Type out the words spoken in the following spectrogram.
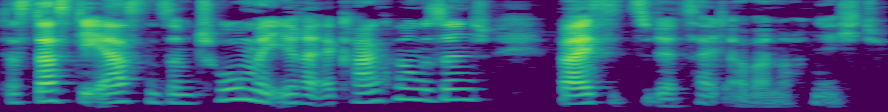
Dass das die ersten Symptome ihrer Erkrankung sind, weiß sie zu der Zeit aber noch nicht.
